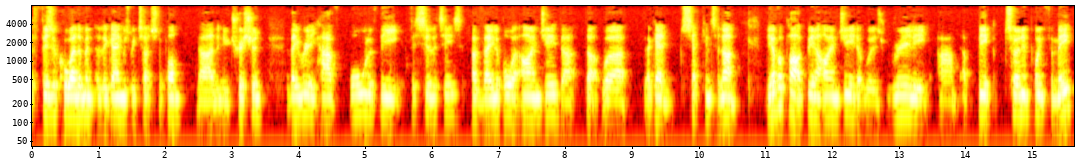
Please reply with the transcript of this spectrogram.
the physical element of the game, as we touched upon, uh, the nutrition. They really have all of the facilities available at IMG that, that were again, second to none. The other part of being at IMG that was really um, a big turning point for me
